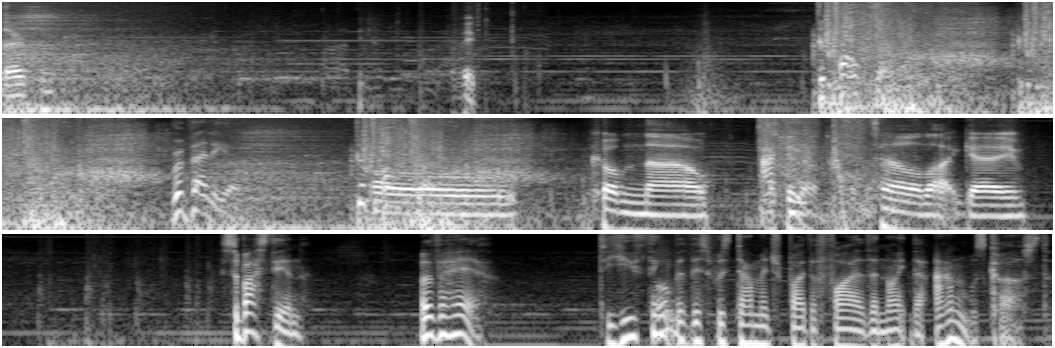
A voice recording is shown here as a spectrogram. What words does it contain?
There's Revelio. Oh, come now. I Accio. can tell that game. Sebastian, over here. Do you think Oh. that this was damaged by the fire the night that Anne was cursed?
